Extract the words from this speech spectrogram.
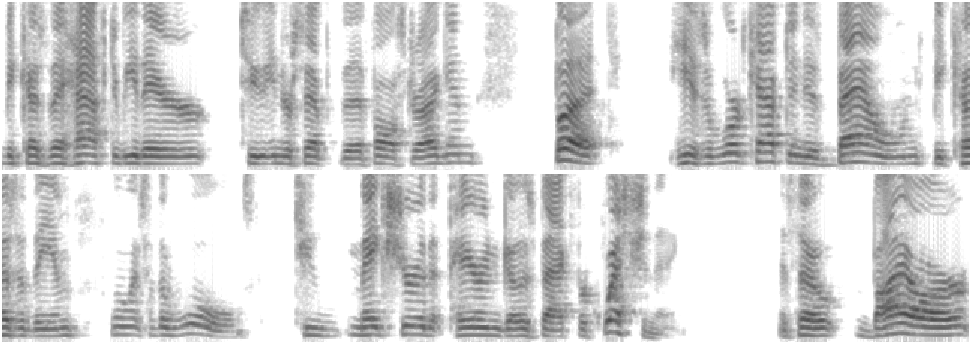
because they have to be there to intercept the false dragon, but his Lord Captain is bound because of the influence of the wolves to make sure that Perrin goes back for questioning. And so Byar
